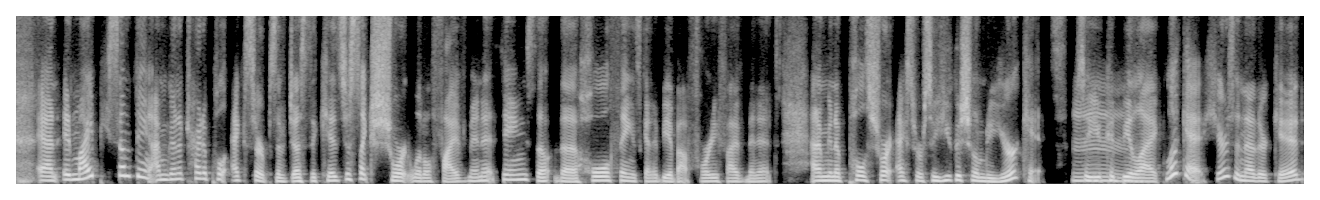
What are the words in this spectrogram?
and it might be something I'm going to try to pull excerpts of just the kids, just like short little five minute things. The, the whole thing is going to be about 45 minutes. And I'm going to pull short excerpts so you could show them to your kids. So you could be Mm. like, look at, here's another kid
